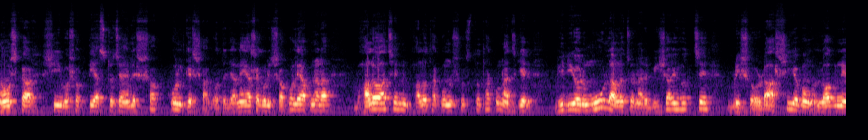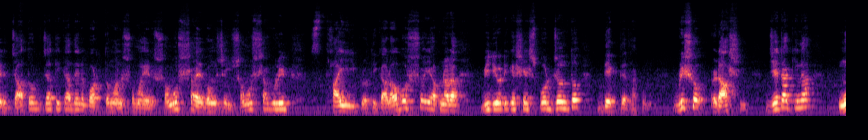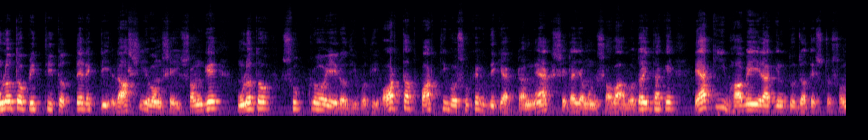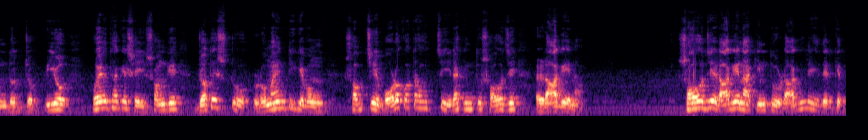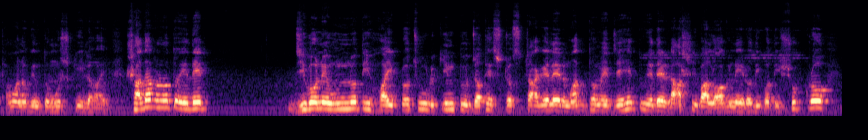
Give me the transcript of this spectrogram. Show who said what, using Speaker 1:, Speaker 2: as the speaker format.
Speaker 1: নমস্কার, শিব শক্তি অ্যাস্ট্রো চ্যানেলে সকলকে স্বাগত জানাই। আশা করি সকলে আপনারা ভালো আছেন, ভালো থাকুন, সুস্থ থাকুন। আজকের ভিডিওর মূল আলোচনার বিষয় হচ্ছে বৃষ রাশি এবং লগ্নের জাতক জাতিকাদের বর্তমান সময়ের সমস্যা এবং সেই সমস্যাগুলির স্থায়ী প্রতিকার। অবশ্যই আপনারা ভিডিওটিকে শেষ পর্যন্ত দেখতে থাকুন। বৃষ রাশি, যেটা কিনা মূলত পৃথ্বী তত্ত্বের একটি রাশি এবং সেই সঙ্গে মূলত শুক্র এর অধিপতি। অর্থাৎ পার্থিব সুখের দিকে একটা ন্যাক, সেটা যেমন স্বভাবতই থাকে, একইভাবে এরা কিন্তু যথেষ্ট সৌন্দর্য প্রিয় হয়ে থাকে সেই সঙ্গে। যথেষ্ট রোম্যান্টিক এবং সবচেয়ে বড় কথা হচ্ছে, এরা কিন্তু সহজে রাগে না। সহজে রাগে না, কিন্তু রাগলে এদেরকে থামানো কিন্তু মুশকিল হয়। সাধারণত এদের জীবনে উন্নতি হয় প্রচুর, কিন্তু যথেষ্ট স্ট্রাগেলের মাধ্যমে যেহেতু এদের রাশি বা লগ্নের অধিপতি শুক্র,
